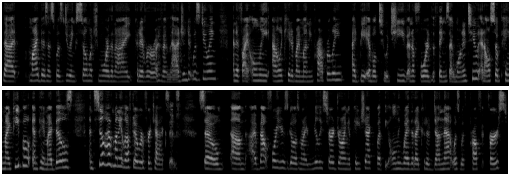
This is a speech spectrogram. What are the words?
that my business was doing so much more than I could ever have imagined it was doing. And if I only allocated my money properly, I'd be able to achieve and afford the things I wanted to, and also pay my people and pay my bills and still have money left over for taxes. So, um, about four years ago is when I really started drawing a paycheck, but the only way that I could have done that was with Profit First.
